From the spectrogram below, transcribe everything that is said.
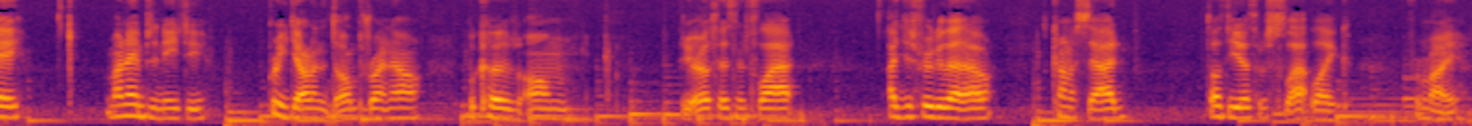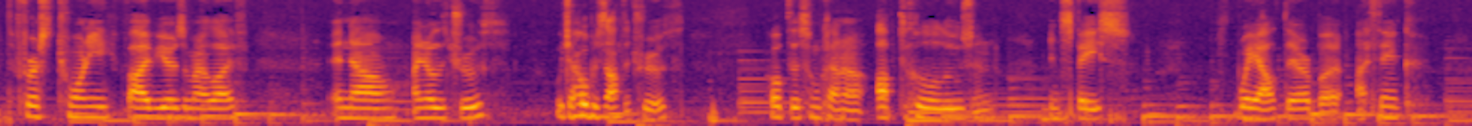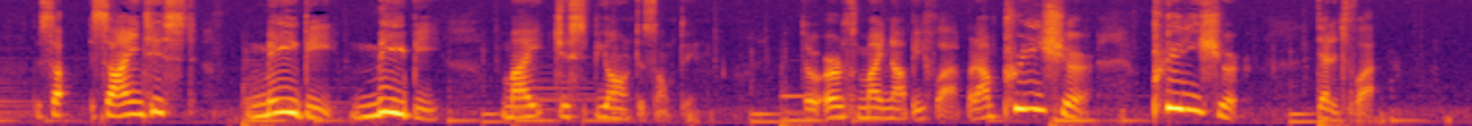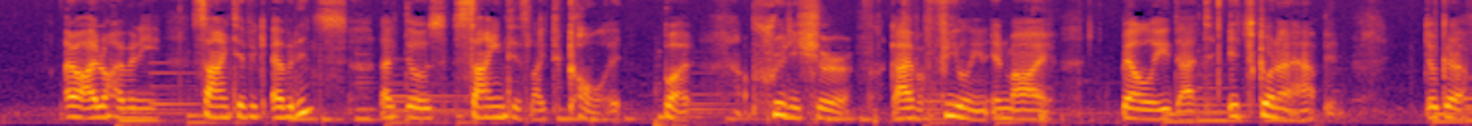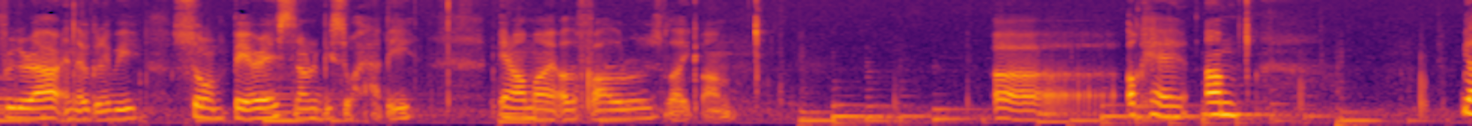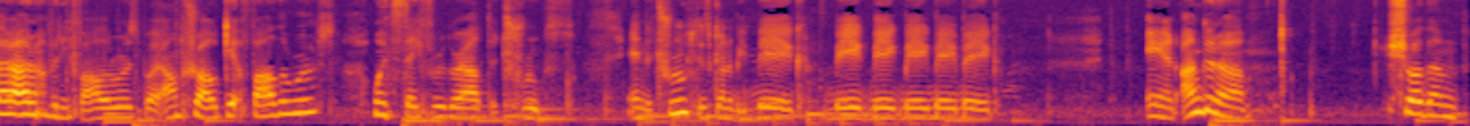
Hey, my name's Aniti. Pretty down in the dumps right now because um the Earth isn't flat. I just figured that out. It's kind of sad. Thought the Earth was flat like for my the first 25 years of my life, and now I know the truth, which I hope is not the truth. Hope there's some kind of optical illusion in space, way out there. But I think the sci- scientist maybe maybe might just be onto something. The Earth might not be flat, but I'm pretty sure, pretty sure that it's flat. I don't, I don't have any scientific evidence like those scientists like to call it, but I'm pretty sure. I have a feeling in my belly that it's gonna happen. They're gonna figure out, and they're gonna be so embarrassed, and I'm gonna be so happy. And all my other followers, like um, uh, okay, um, yeah, I don't have any followers, but I'm sure I'll get followers once they figure out the truth. And the truth is gonna be big, big, big, big, big, big. And I'm gonna show them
